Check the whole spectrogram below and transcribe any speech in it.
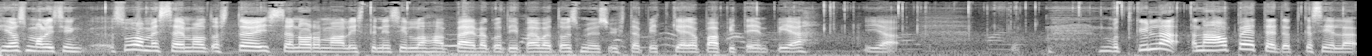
jos mä olisin Suomessa ja mä oltaisiin töissä normaalisti, niin silloinhan päiväkotipäivät olisi myös yhtä pitkiä, jopa pitempiä. Ja mutta kyllä nämä opettajat, jotka siellä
